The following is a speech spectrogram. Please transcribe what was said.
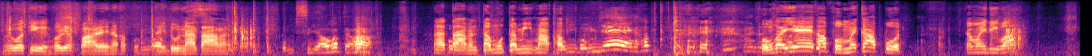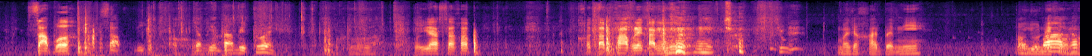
ไม่รู้ว่าที่อื่นเขาเรียกปลาอะไรนะครับผมแต่ดูหน้าตามัน ผมเสียวครับแต่ว่า หน้าตามันตะมุตะมิมากครับผมผมแย่ครับผมก็เย่ครับ ผมไม่กล้าปลดทำไมดีวะสับเหรอสับดิจับเย็นตาบิดด้วยเออขออนุญาตสักครับ ขอตัดภาพเลยกัน มันจะขาดแบบนี้ ต้องอยู่ในคลองครับ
